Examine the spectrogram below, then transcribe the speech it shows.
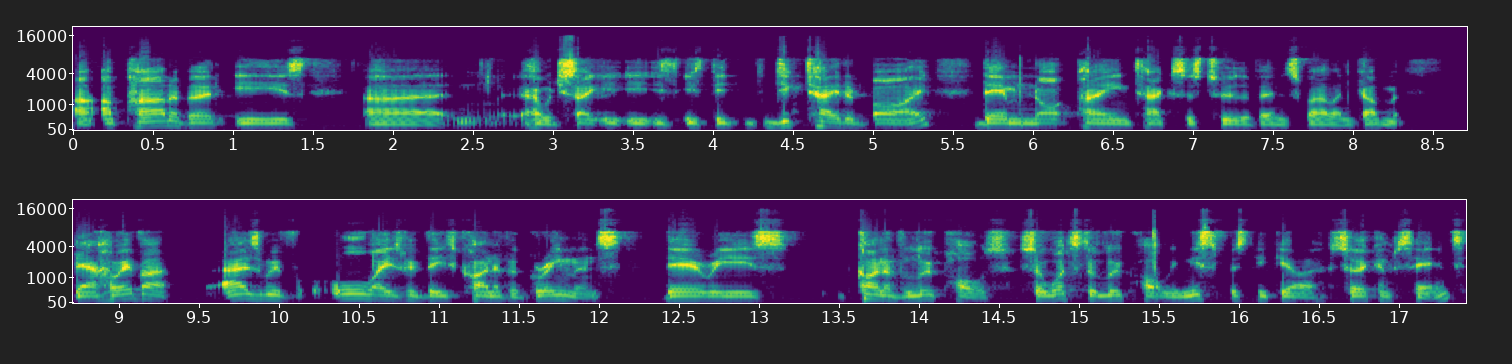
uh, a part of it is. Uh, how would you say is, is dictated by them not paying taxes to the Venezuelan government. Now, however, as with always with these kind of agreements, there is kind of loopholes. So, what's the loophole in this particular circumstance?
